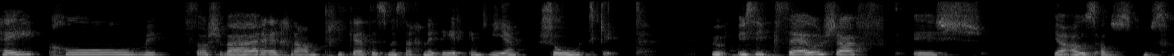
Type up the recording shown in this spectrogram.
heikel mit so schweren Erkrankungen, dass man sich nicht irgendwie Schuld gibt. Weil ah. unsere Gesellschaft ist, ja, aus, aus, aus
